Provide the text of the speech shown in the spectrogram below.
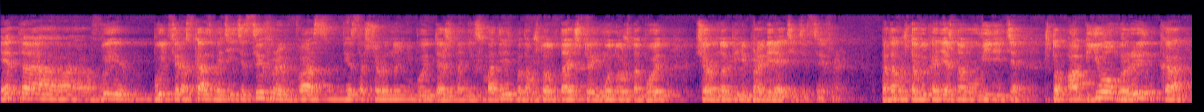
Это вы будете рассказывать эти цифры, вас инвестор все равно не будет даже на них смотреть, потому что он знает, что ему нужно будет все равно перепроверять эти цифры. Потому что вы, конечно, увидите, что объем рынка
